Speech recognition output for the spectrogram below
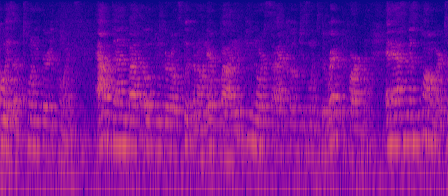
Always up 20, 30 points. Outdone by the Oakton girls whipping on everybody, a few Northside coaches went to the rec department and asked Miss Palmer to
